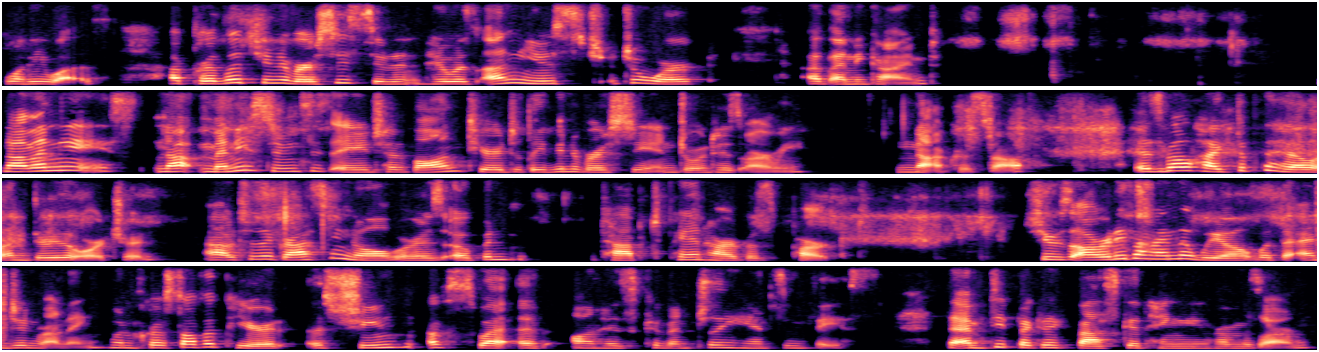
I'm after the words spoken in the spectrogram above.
what he was a privileged university student who was unused to work of any kind. Not many, not many students his age had volunteered to leave university and joined his army. Not Christophe. Isabel hiked up the hill and through the orchard, out to the grassy knoll where his open tapped Panhard was parked. She was already behind the wheel with the engine running when Christophe appeared, a sheen of sweat on his conventionally handsome face, the empty picnic basket hanging from his arm.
